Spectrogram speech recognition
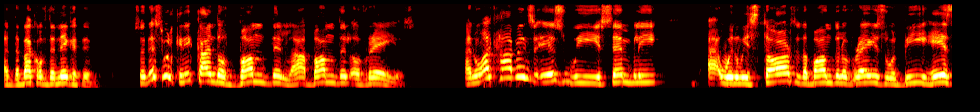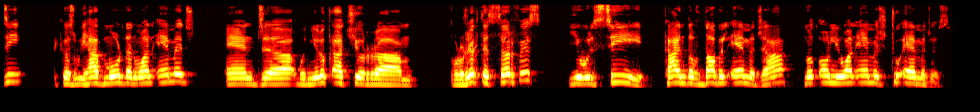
at the back of the negative. So this will create kind of bundle, a bundle of rays. And what happens is we simply, uh, when we start, the bundle of rays will be hazy because we have more than one image. And uh, when you look at your um, projected surface, you will see kind of double image, huh? not only one image, two images.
